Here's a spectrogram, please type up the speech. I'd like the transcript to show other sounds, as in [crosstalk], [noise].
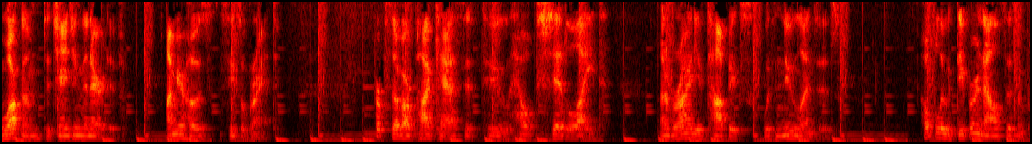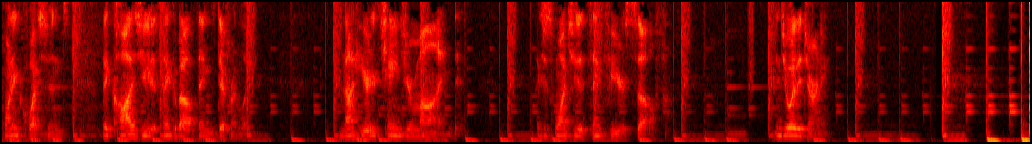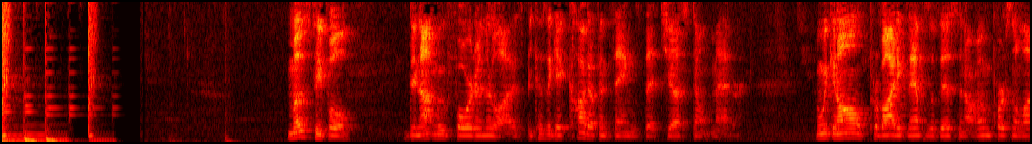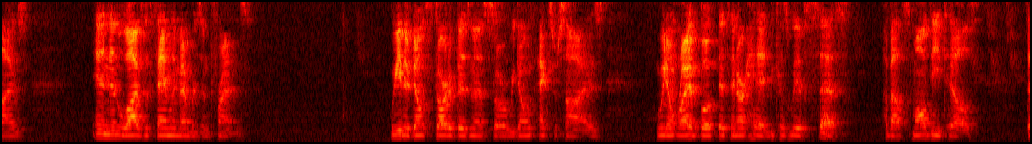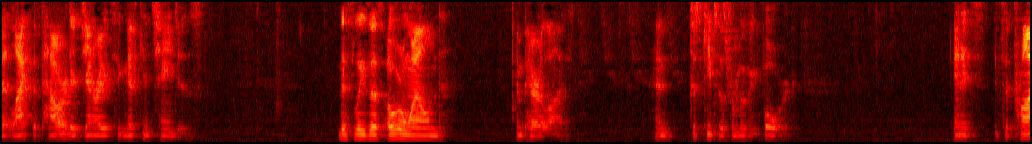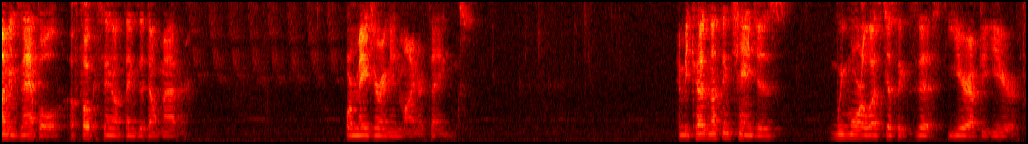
Welcome to Changing the Narrative. I'm your host, Cecil Grant. The purpose of our podcast is to help shed light on a variety of topics with new lenses, hopefully with deeper analysis and pointed questions that cause you to think about things differently. I'm not here to change your mind. I just want you to think for yourself. Enjoy the journey. Most people do not move forward in their lives because they get caught up in things that just don't matter. And we can all provide examples of this in our own personal lives and in the lives of family members and friends. We either don't start a business or we don't exercise. We don't write a book that's in our head because we obsess about small details that lack the power to generate significant changes. This leaves us overwhelmed and paralyzed and just keeps us from moving forward. And it's it's a prime example of focusing on things that don't matter or majoring in minor things. And because nothing changes, we more or less just exist year after year,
